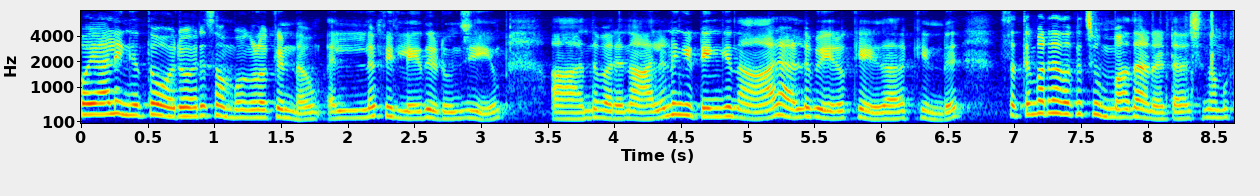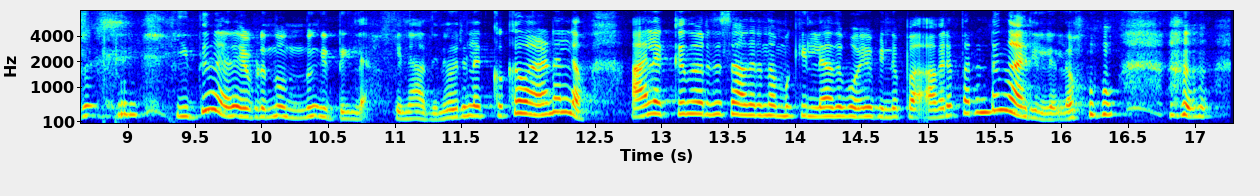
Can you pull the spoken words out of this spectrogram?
പോയാലും ഇങ്ങനത്തെ ഓരോരോ സംഭവങ്ങളൊക്കെ ഉണ്ടാവും. എല്ലാം ഫില്ല് ചെയ്തിടുകയും ചെയ്യും. എന്താ പറയുക നാലെണ്ണം കിട്ടിയെങ്കിൽ നാലാളുടെ പേരൊക്കെ എഴുതാറൊക്കെ ഉണ്ട് സത്യം പറഞ്ഞാൽ അതൊക്കെ ചുമ്മാതാണ് കേട്ടോ. പക്ഷെ നമുക്ക് ഇതുവരെ എവിടെ നിന്നും ഒന്നും കിട്ടിയില്ല. പിന്നെ അതിനൊരു ലെക്കൊക്കെ വേണമല്ലോ ആ ലെക്ക് എന്ന് പറഞ്ഞ സാധനം നമുക്കില്ലാതെ പോയാൽ പിന്നെ അവരെ പറഞ്ഞിട്ടും കാര്യമില്ലല്ലോ.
